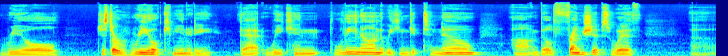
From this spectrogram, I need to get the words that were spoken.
real, just a real community that we can lean on, that we can get to know, and build friendships with. Uh,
